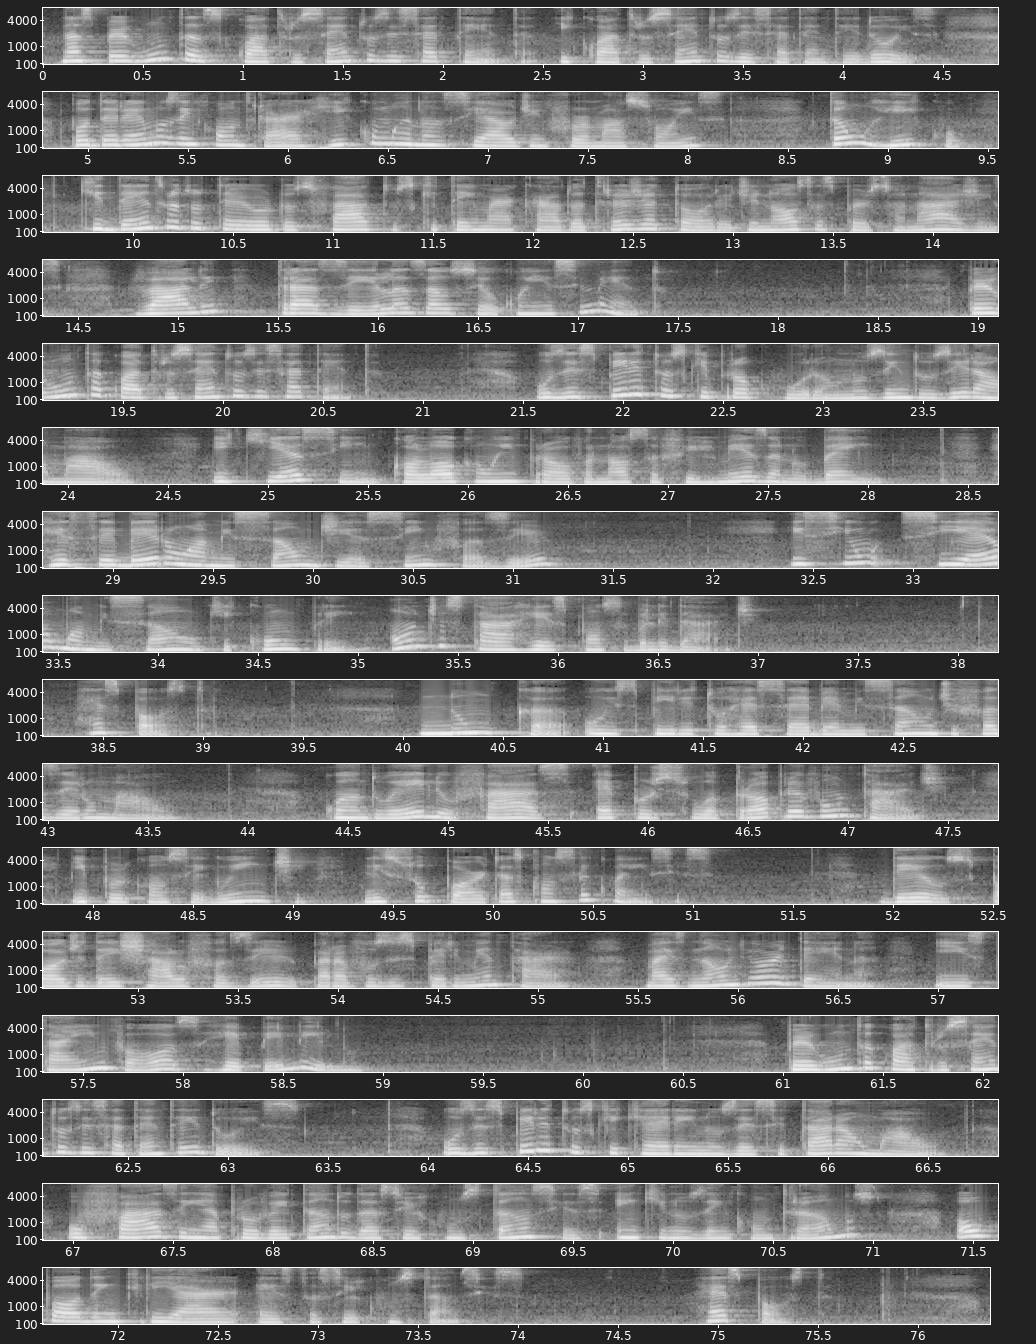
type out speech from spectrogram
Nas perguntas 470 e 472, poderemos encontrar rico manancial de informações, tão rico que, dentro do teor dos fatos que têm marcado a trajetória de nossas personagens, vale trazê-las ao seu conhecimento. Pergunta 470. Os espíritos que procuram nos induzir ao mal e que, assim, colocam em prova nossa firmeza no bem, receberam a missão de assim fazer? E se, se é uma missão que cumprem, onde está a responsabilidade? Resposta: Nunca o espírito recebe a missão de fazer o mal. Quando ele o faz, é por sua própria vontade e, por conseguinte, lhe suporta as consequências. Deus pode deixá-lo fazer para vos experimentar, mas não lhe ordena, e está em vós repeli-lo. Pergunta 472. Os espíritos que querem nos excitar ao mal o fazem aproveitando das circunstâncias em que nos encontramos ou podem criar estas circunstâncias? Resposta:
